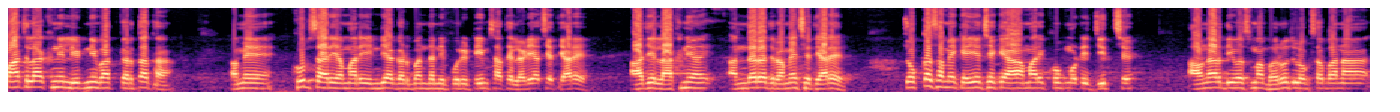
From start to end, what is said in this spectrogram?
પાંચ લાખની લીડની વાત કરતા હતા અમે ખૂબ સારી અમારી ઇન્ડિયા ગઠબંધનની પૂરી ટીમ સાથે લડ્યા છે ત્યારે. આજે લાખની અંદર જ રમે છે ત્યારે. ચોક્કસ અમે કહીએ છીએ કે આ અમારી ખૂબ મોટી જીત છે. આવનાર દિવસમાં ભરૂચ લોકસભાના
